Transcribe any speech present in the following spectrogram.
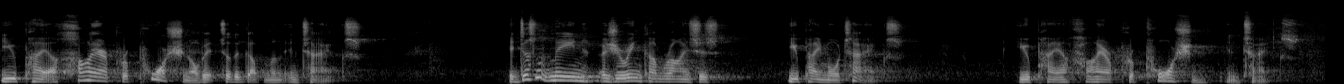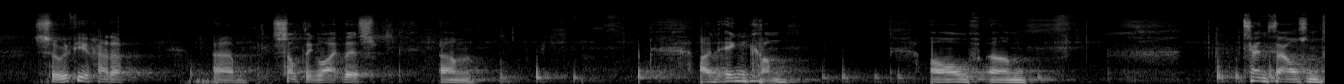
you pay a higher proportion of it to the government in tax. It doesn't mean as your income rises, you pay more tax. You pay a higher proportion in tax. So if you had a um, something like this, um, an income of um, 10,000,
